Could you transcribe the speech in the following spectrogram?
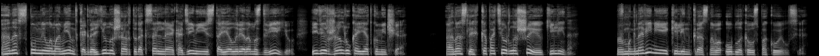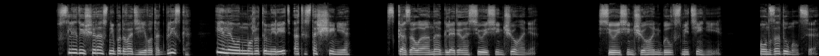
Она вспомнила момент, когда юноша ортодоксальной академии стоял рядом с дверью и держал рукоятку меча. Она слегка потерла шею Килина. В мгновение Килин Красного Облака успокоился. «В следующий раз не подводи его так близко, или он может умереть от истощения», сказала она, глядя на Сюэ Синчуаня. Сюэ Синчуань был в смятении. Он задумался.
